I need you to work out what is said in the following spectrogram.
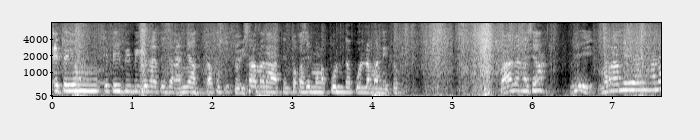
Ito yung ito yung bibigyan natin sa kanya. Tapos ito isama natin to kasi mga punda po laman ito. Bahala na siya. Eh, marami yung ano,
